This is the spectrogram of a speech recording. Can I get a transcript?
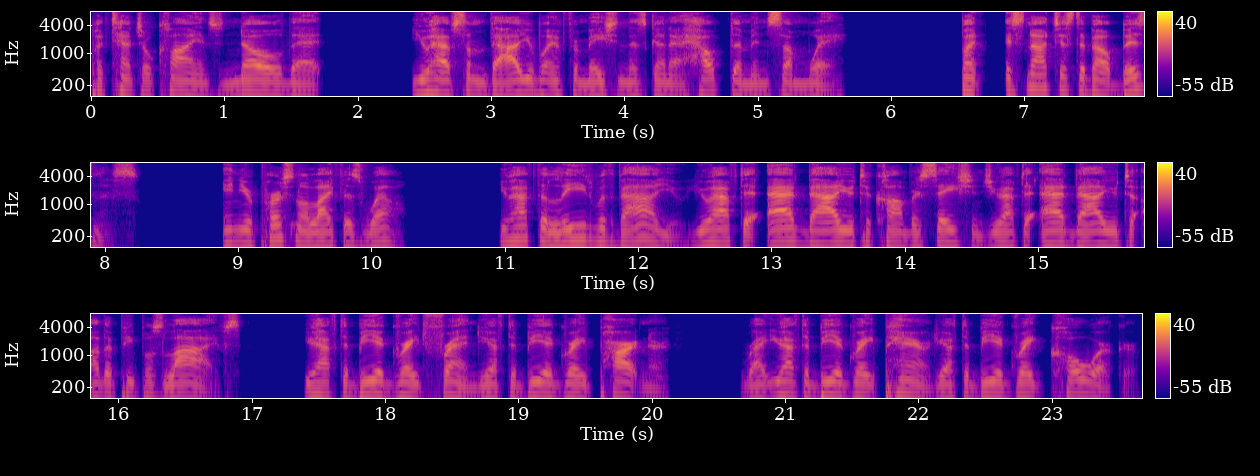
potential clients know that you have some valuable information that's going to help them in some way. But it's not just about business, in your personal life as well. You have to lead with value. You have to add value to conversations. You have to add value to other people's lives. You have to be a great friend. You have to be a great partner, right? You have to be a great parent. You have to be a great coworker.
